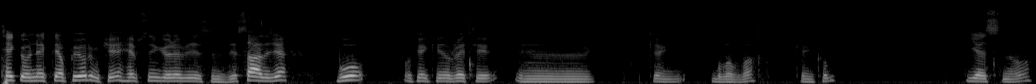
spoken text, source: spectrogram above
tek örnekte yapıyorum ki hepsini görebilirsiniz diye. Sadece bu can reti e, can bla bla cancel yes no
